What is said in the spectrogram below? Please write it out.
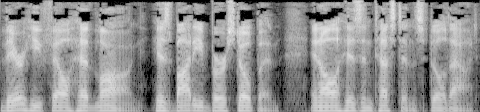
There he fell headlong, his body burst open, and all his intestines spilled out.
